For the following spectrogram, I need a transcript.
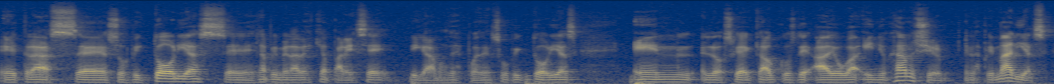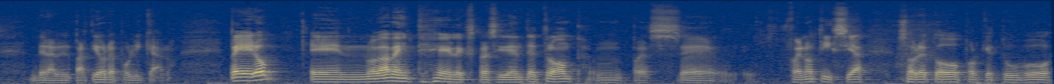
Eh, tras eh, sus victorias, es la primera vez que aparece, digamos, después de sus victorias en los caucus de Iowa y New Hampshire, en las primarias del Partido Republicano. Pero nuevamente el expresidente Trump mm, pues, eh, fue noticia, sobre todo porque tuvo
